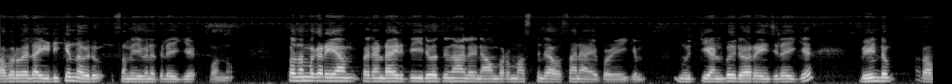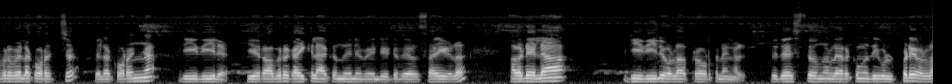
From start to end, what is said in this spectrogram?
റബ്ബർ വില ഇടിക്കുന്ന ഒരു സമീപനത്തിലേക്ക് വന്നു. ഇപ്പോൾ നമുക്കറിയാം ഇപ്പോൾ രണ്ടായിരത്തി ഇരുപത്തിനാല് നവംബർ മാസത്തിന്റെ അവസാനം ആയപ്പോഴേക്കും നൂറ്റി അൻപത് രൂപ റേഞ്ചിലേക്ക് വീണ്ടും റബ്ബർ വില കുറച്ച് വില കുറഞ്ഞ രീതിയിൽ ഈ റബ്ബർ കൈക്കലാക്കുന്നതിന് വേണ്ടിയിട്ട് വ്യവസായികൾ അവരുടെ എല്ലാ രീതിയിലുള്ള പ്രവർത്തനങ്ങൾ വിദേശത്തു നിന്നുള്ള ഇറക്കുമതി ഉൾപ്പെടെയുള്ള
